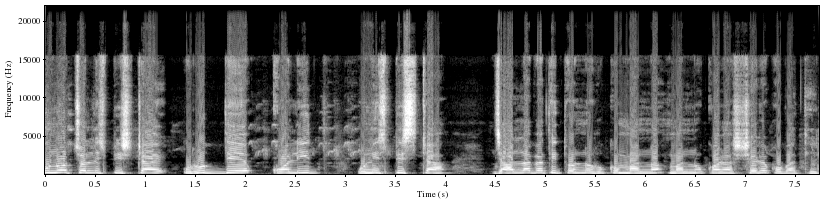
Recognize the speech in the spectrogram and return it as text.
উনচল্লিশ পৃষ্ঠায় রুদ্দে কলিদ, উনিশ পৃষ্ঠা যা আল্লাহ ব্যতীত অন্য হুকুম মান্য মান্য করা সেরক ও বাতিল।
